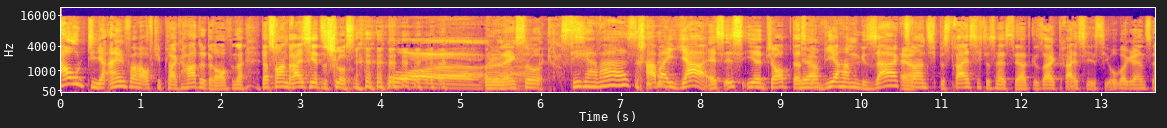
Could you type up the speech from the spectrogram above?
haut die einfach auf die Plakate drauf und sagt, das waren 30, jetzt ist Schluss. Boah. Und du denkst so, Digga, was? Aber ja, es ist ihr Job, dass Ja. wir haben gesagt Ja. 20 bis 30, das heißt, er hat gesagt, 30 ist die Obergrenze,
